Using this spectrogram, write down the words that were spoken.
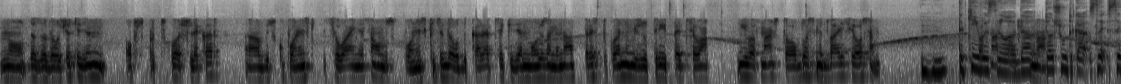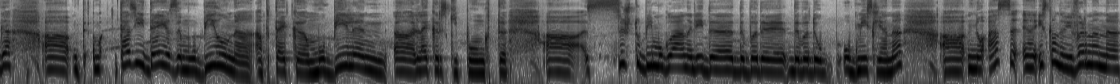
но да задължат един общо практикуващ лекар високопланинските села и не само високопланинските да обикалят всеки ден, може да минават през спокойно между 3 и 5 села. Ние в нашата област сме 28. Такива села, да, да, точно така. Сега, а, тази идея за мобилна аптека, мобилен а, лекарски пункт, а, също би могла нали, да, да, бъде, да бъде обмисляна. А, но аз а, искам да ви върна на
